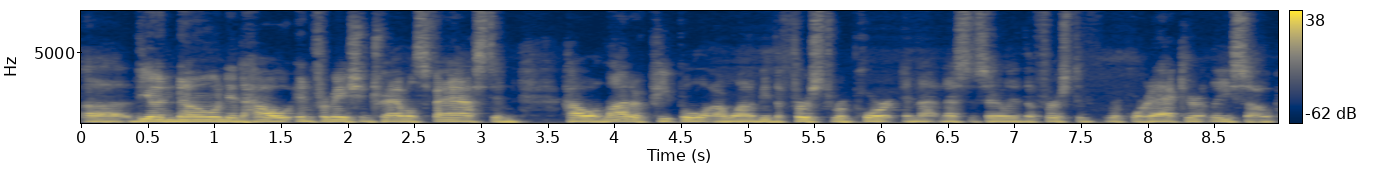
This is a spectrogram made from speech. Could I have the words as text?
uh, the unknown and how information travels fast and how a lot of people uh, want to be the first to report and not necessarily the first to report accurately. So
